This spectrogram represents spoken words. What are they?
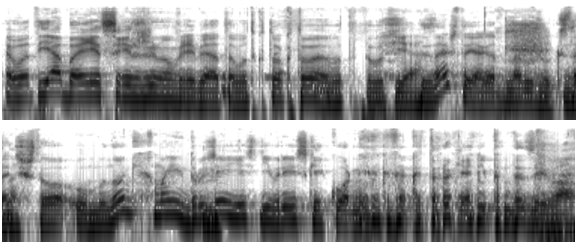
Вот я борец с режимом, ребята. Вот кто-кто, вот это вот я. Знаешь, что я обнаружил, кстати, что у многих моих друзей есть еврейские корни, на которых я не подозревал.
